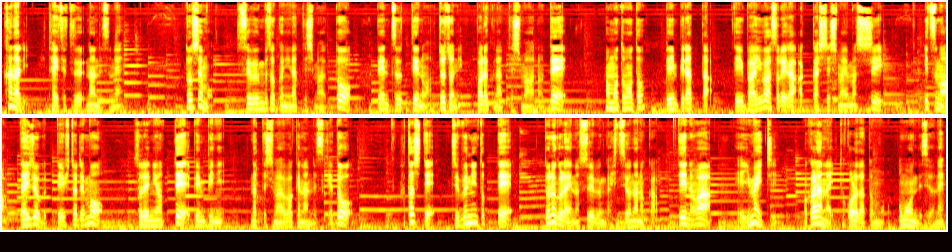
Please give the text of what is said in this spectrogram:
かなり大切なんですね。どうしても水分不足になってしまうと便通っていうのは徐々に悪くなってしまうのでもともと便秘だったっていう場合はそれが悪化してしまいますしいつもは大丈夫っていう人でもそれによって便秘になってしまうわけなんですけど果たして自分にとってどのぐらいの水分が必要なのかっていうのは、えいまいちわからないところだとも思うんですよね。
